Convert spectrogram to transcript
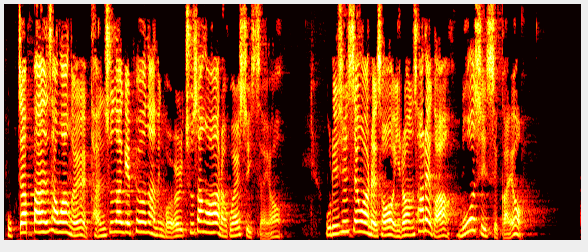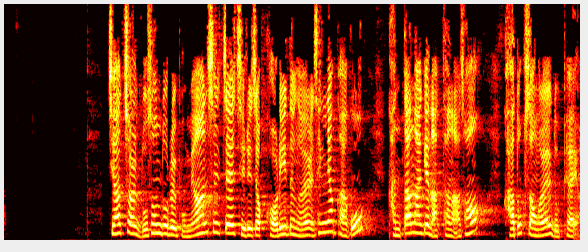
복잡한 상황을 단순하게 표현하는 걸 추상화라고 할 수 있어요. 우리 실생활에서 이런 사례가 무엇이 있을까요? 지하철 노선도를 보면 실제 지리적 거리 등을 생략하고 간단하게 나타나서 가독성을 높여요.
